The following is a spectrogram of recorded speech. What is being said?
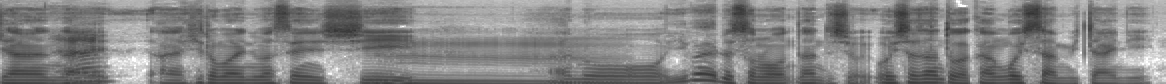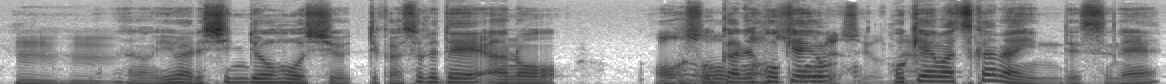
やらない、あ広まりませんしあのいわゆるそのなんでしょうお医者さんとか看護師さんみたいに、あのいわゆる診療報酬っていうかそれであのお金保険、ね、保険はつかないんですね。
